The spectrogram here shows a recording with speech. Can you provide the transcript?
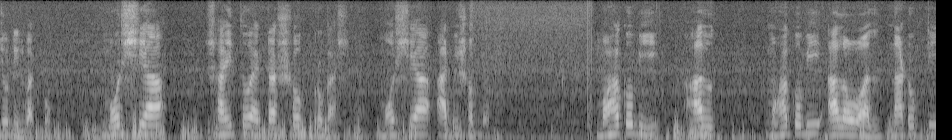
জটিল বাক্য। মর্শিয়া সাহিত্য একটা শোক প্রকাশ, মর্শিয়া আরবি শব্দ। মহাকবি আল, মহাকবি আলওয়াল নাটকটি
